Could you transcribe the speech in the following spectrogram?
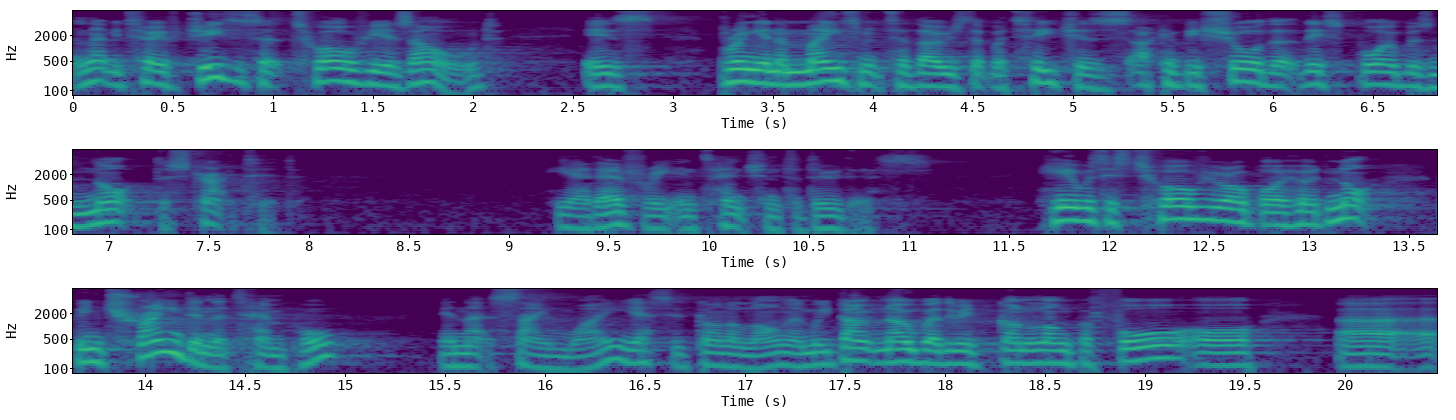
and let me tell you, if Jesus at 12 years old is bringing amazement to those that were teachers, I can be sure that this boy was not distracted. He had every intention to do this. Here was this 12 year old boy who had not been trained in the temple in that same way. Yes, he'd gone along, and we don't know whether he'd gone along before or uh,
